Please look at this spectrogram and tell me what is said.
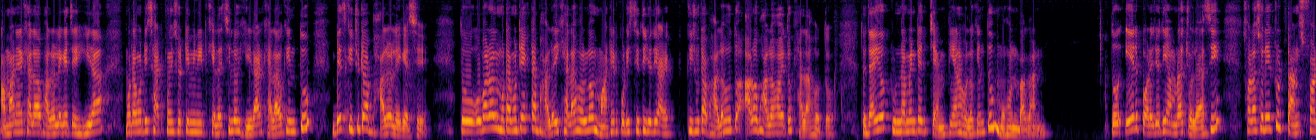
আমানের খেলাও ভালো লেগেছে। হীরা মোটামুটি ষাট, পঁয়ষট্টি মিনিট খেলেছিল। হীরার খেলাও কিন্তু বেশ কিছুটা ভালো লেগেছে। তো ওভারঅল মোটামুটি একটা ভালোই খেলা হলো। মাঠের পরিস্থিতি যদি আরেক কিছুটা ভালো হতো, আরও ভালো হয়তো খেলা হতো। তো যাই হোক টুর্নামেন্টের চ্যাম্পিয়ন হলো কিন্তু মোহনবাগান। তো এরপরে যদি আমরা চলে আসি, সরাসরি একটু ট্রান্সফার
